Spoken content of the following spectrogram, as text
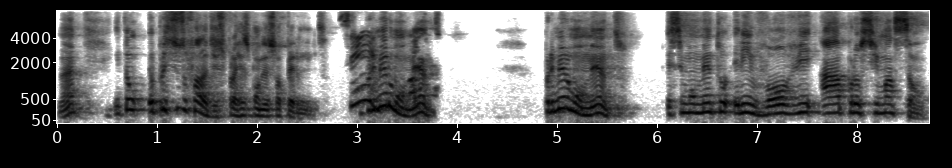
Né? Então, eu preciso falar disso para responder sua pergunta. Sim. O primeiro momento, primeiro momento, esse momento ele envolve a aproximação,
